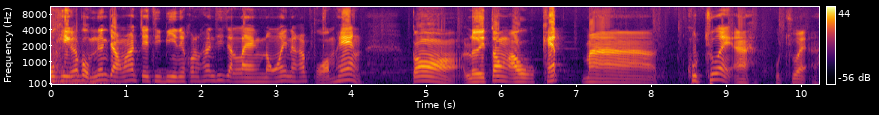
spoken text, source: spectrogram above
อเคครับผมเนื่องจากว่า JTB เนี่ยค่อนข้างที่จะแรงน้อยนะครับผอมแห้ง ก็เลยต้องเอาแคทมาขุดช่วยอะขุดช่วยอะ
